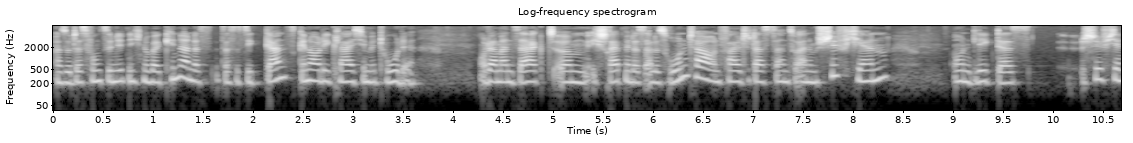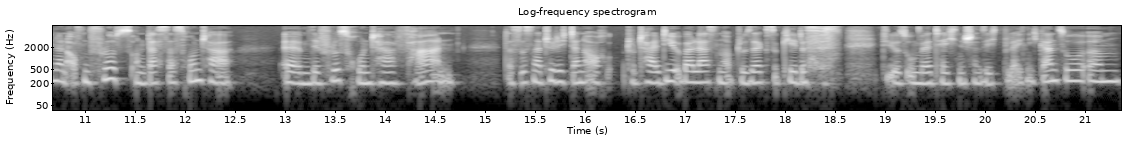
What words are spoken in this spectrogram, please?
Also das funktioniert nicht nur bei Kindern, das, das ist die ganz genau die gleiche Methode. Oder man sagt, ähm, ich schreibe mir das alles runter und falte das dann zu einem Schiffchen und lege das Schiffchen dann auf den Fluss und lasse das runter, ähm, den Fluss runterfahren. Das ist natürlich dann auch total dir überlassen, ob du sagst, okay, das ist die aus umwelttechnischer Sicht vielleicht nicht ganz so ähm,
